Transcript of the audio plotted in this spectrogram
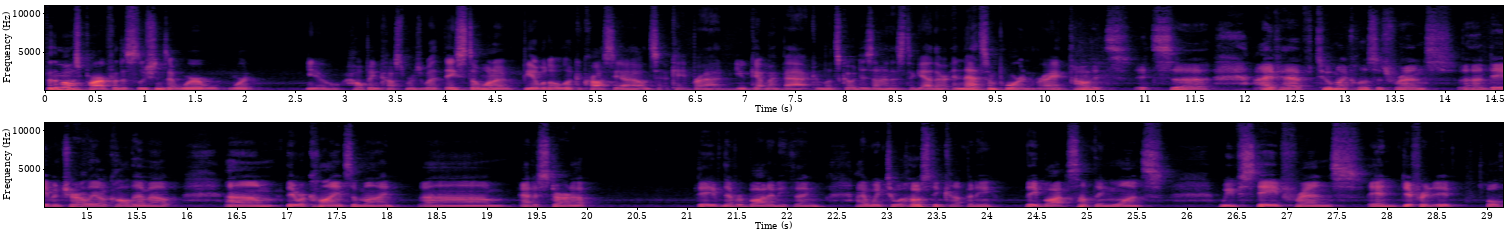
for the most part, for the solutions that we're we're you know helping customers with, they still want to be able to look across the aisle and say, "Okay, Brad, you get my back, and let's go design this together." And that's important, right? Oh, it's it's. Uh, I've have two of my closest friends, uh, Dave and Charlie. I'll call them out. Um, they were clients of mine um, at a startup. Dave never bought anything. I went to a hosting company. They bought something once. We've stayed friends and different, it, both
